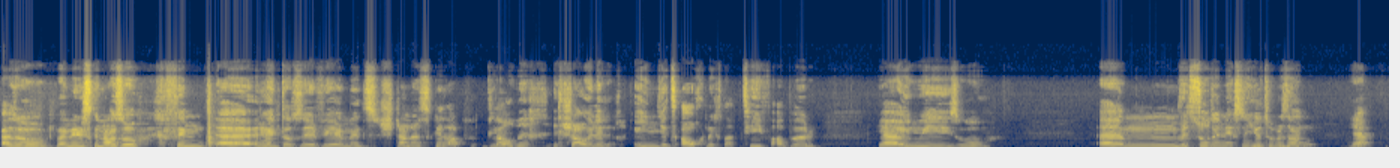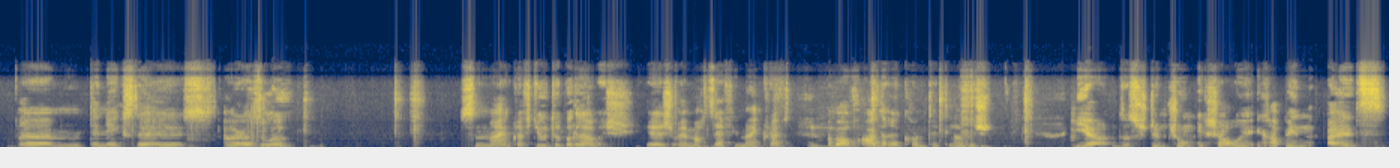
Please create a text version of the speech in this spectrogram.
Also, bei mir ist genauso. Ich finde, äh, er hängt auch sehr viel mit Standards, glaube ich. Ich schaue ihn, ihn jetzt auch nicht aktiv, aber ja, irgendwie so. Ähm, willst du den nächsten YouTuber sagen? Ja. Ähm, der nächste ist Arazul. Ist ein Minecraft-YouTuber, glaube ich. Er Er macht sehr viel Minecraft, aber auch andere Content, glaube ich. Ja, das stimmt schon. Ich schaue, ich habe ihn als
